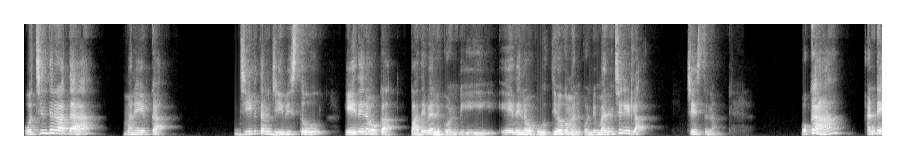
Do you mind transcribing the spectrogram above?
వచ్చిన తర్వాత మన యొక్క జీవితం జీవిస్తూ ఏదైనా ఒక పదవి అనుకోండి ఏదైనా ఒక ఉద్యోగం అనుకోండి మంచిగా ఇట్లా చేస్తున్నాం. ఒక అంటే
